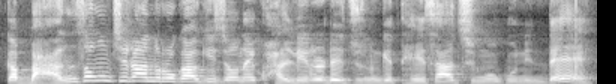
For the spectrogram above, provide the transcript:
그러니까 만성질환으로 가기 전에 관리를 해주는 게 대사증후군인데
